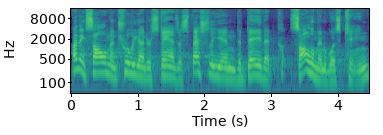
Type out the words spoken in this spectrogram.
I think Solomon truly understands, especially in the day that Solomon was king,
